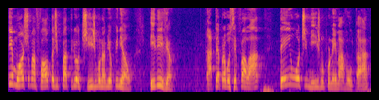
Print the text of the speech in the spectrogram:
e mostra uma falta de patriotismo, na minha opinião. E, Lívia, até para você falar, tem um otimismo para o Neymar voltar,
